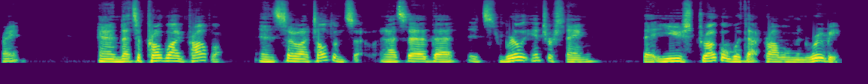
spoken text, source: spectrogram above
right? And that's a Prolog problem. And so I told him so. And I said that it's really interesting that you struggle with that problem in Ruby,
